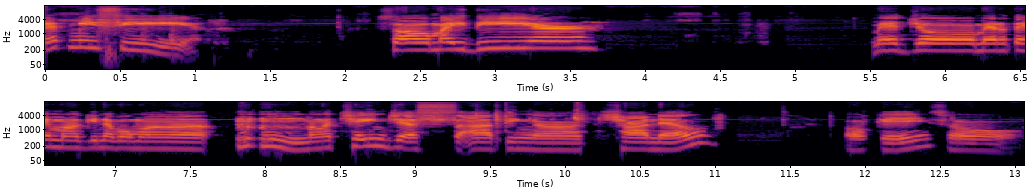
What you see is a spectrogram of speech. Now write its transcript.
Let me see. So, my dear, medyo meron tayong mga ginawang mga mga changes sa ating uh, channel. Okay? So,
